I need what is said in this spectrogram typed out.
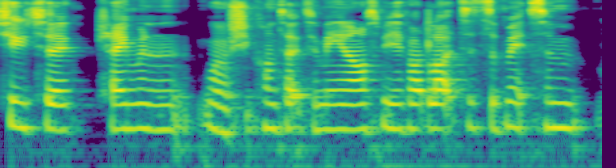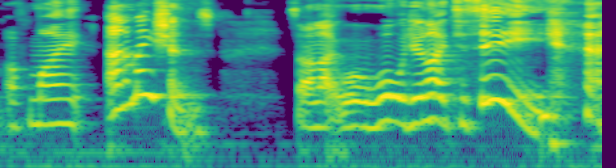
tutor came and well she contacted me and asked me if I'd like to submit some of my animations. So I'm like, well, what would you like to see?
